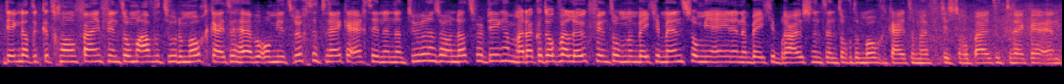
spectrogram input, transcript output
Ik denk dat ik het gewoon fijn vind om af en toe de mogelijkheid te hebben om je terug te trekken, echt in de natuur en zo en dat soort dingen. Maar dat ik het ook wel leuk vind om een beetje mensen om je heen en een beetje bruisend en toch de mogelijkheid om eventjes erop uit te trekken en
